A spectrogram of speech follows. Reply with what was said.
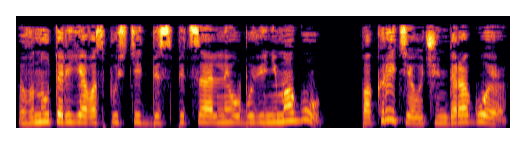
«Внутрь я вас пустить без специальной обуви не могу. Покрытие очень дорогое.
